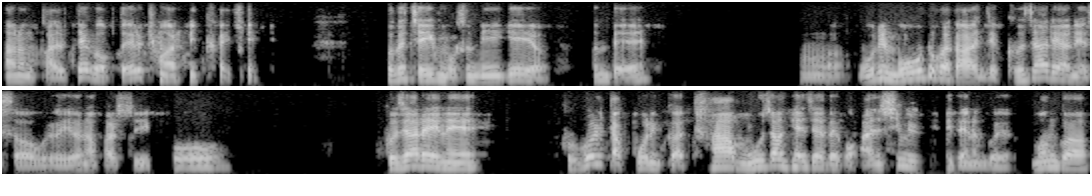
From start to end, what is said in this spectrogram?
나는 갈 데가 없다 이렇게 말하니까 이게 도대체 이게 무슨 얘기예요? 근데 어, 우리는 모두가 다 이제 그 자리 안에서 우리가 연합할 수 있고 그 자리에 그걸 딱 보니까 다 무장해제되고 안심이 되는 거예요. 뭔가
